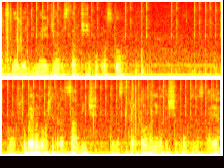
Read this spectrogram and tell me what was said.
mocnego damage'a. Wystarczy, że po prostu... O, spróbujemy go właśnie teraz zabić, tego stworka, bo na niego też się punkty dostaje.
